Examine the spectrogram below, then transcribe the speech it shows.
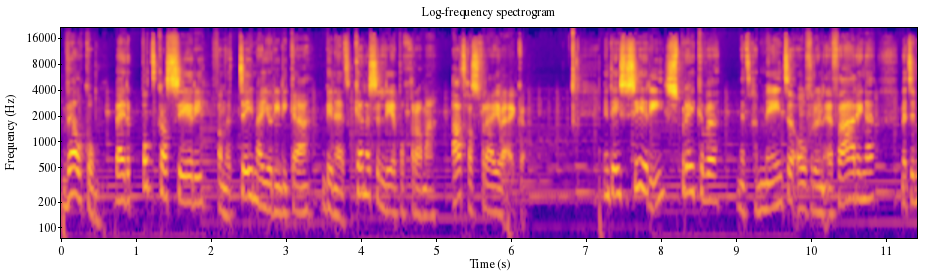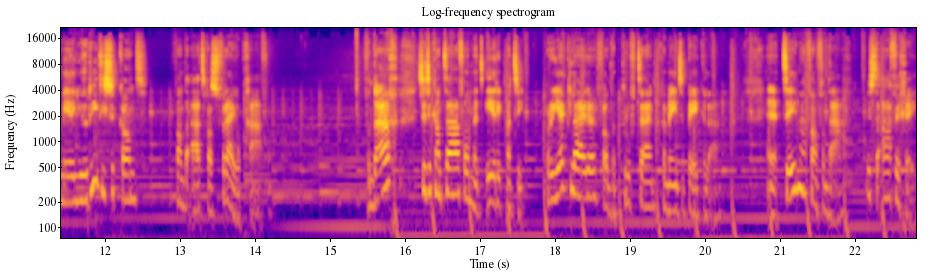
Welkom bij de podcastserie van het thema Juridica binnen het kennis- en leerprogramma Aardgasvrije Wijken. In deze serie spreken we met gemeenten over hun ervaringen met de meer juridische kant van de aardgasvrijopgave. Vandaag zit ik aan tafel met Erik Mathieu, projectleider van de proeftuin gemeente Pekela. En het thema van vandaag is de AVG.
